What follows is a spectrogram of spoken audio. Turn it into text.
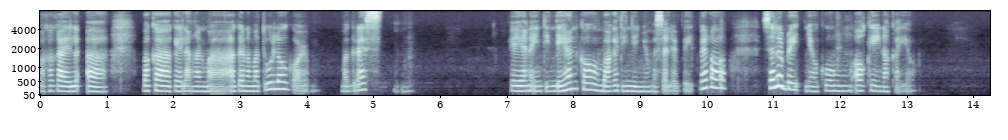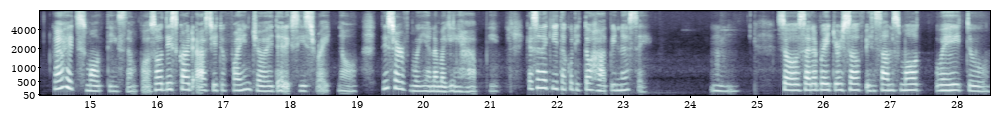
Baka, kaila, uh, baka kailangan maaga na matulog or mag-rest. Hmm. Kaya naintindihan ko kung bakit hindi nyo ma-celebrate. Pero, celebrate nyo kung okay na kayo. Kahit small things lang po. So, this card asks you to find joy that exists right now. Deserve mo yan na maging happy. Kasi nakita ko dito happiness eh. Mm. So, celebrate yourself in some small way to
